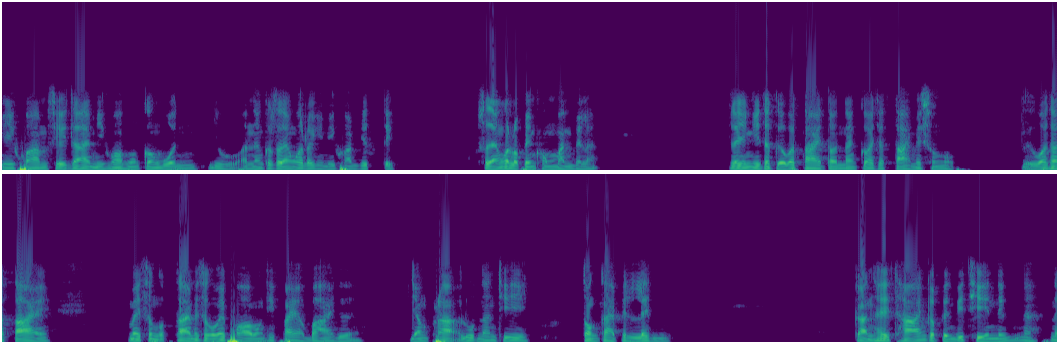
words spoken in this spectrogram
มีความเสียดายมีความห่วงกังวลอยู่ อันนั้นก็แสดงว่าเรายังมีความยึดติด แสดงว่าเราเป็นของมันไปแล้ว แล้วอย่างนี้ถ้าเกิดว่าตายตอนนั้นก็จะตายไม่สงบ หรือว่าถ้าตายไม่สงบตายไม่สงบไม่พอบางทีไปอบายด้วย อย่างพระรูปนั้นที่ต้องกลายเป็นเลนการให้ทานก็เป็นวิธีหนึ่งนะใน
